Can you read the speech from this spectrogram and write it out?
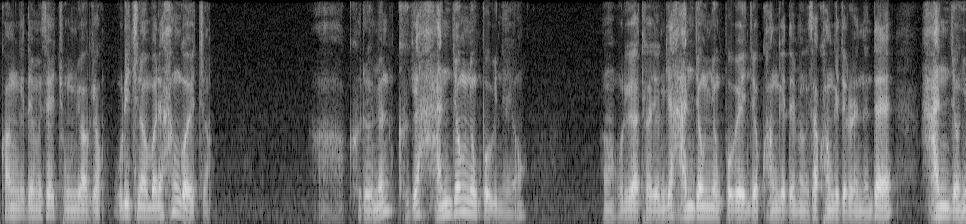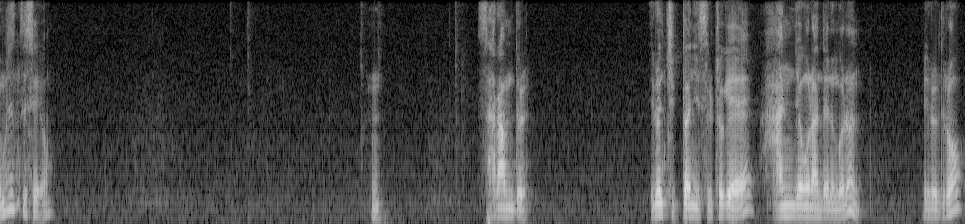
관계대명사의 종류와 격. 우리 지난번에 한 거였죠. 아, 그러면 그게 한정용법이네요. 어, 우리가 여태까지 한게 한정용법에 이제 관계대명사 관계절을 했는데 한정이 무슨 뜻이에요? 음, 사람들 이런 집단이 있을 적에 한정을 한다는 거는 예를 들어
